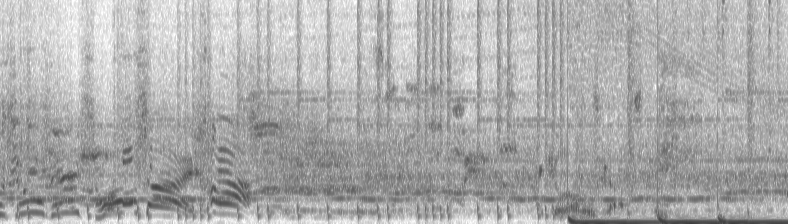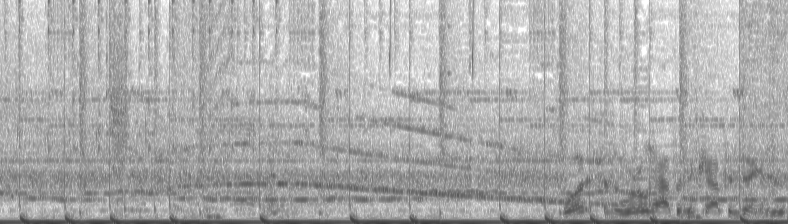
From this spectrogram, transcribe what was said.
Too, bitch! We'll all! I killed all those cops. What in the world happened to Captain Danger?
